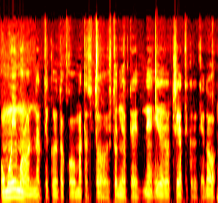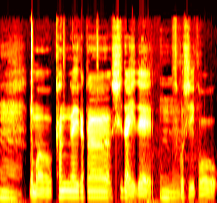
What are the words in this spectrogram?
重いものになってくると、こう、またちょっと人によってね、いろいろ違ってくるけど、うん。でも考え方次第でうん。少しこう、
